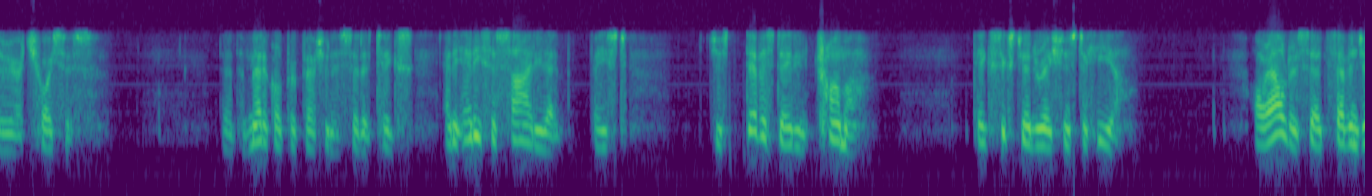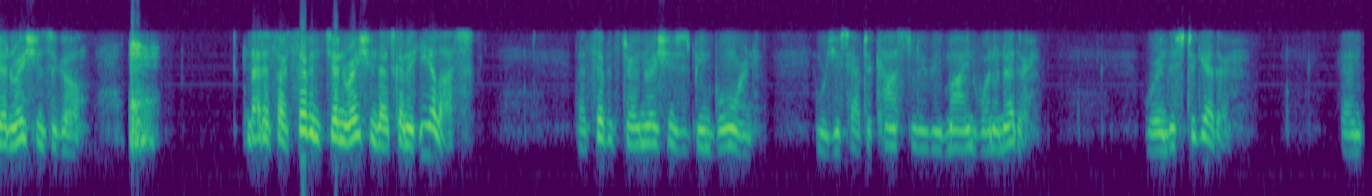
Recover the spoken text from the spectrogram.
there are choices. That the medical profession has said it takes any any society that faced just devastating trauma takes six generations to heal. Our elders said seven generations ago that it's our seventh generation that's going to heal us. That seventh generation has been born. We just have to constantly remind one another we're in this together. And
